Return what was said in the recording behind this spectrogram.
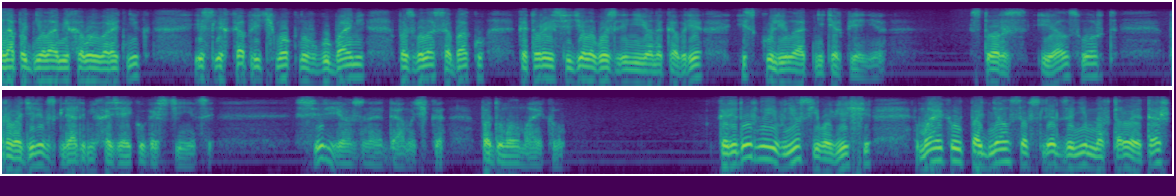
Она подняла меховой воротник и, слегка причмокнув губами, позвала собаку, которая сидела возле нее на ковре и скулила от нетерпения. Сторс и Элсворт проводили взглядами хозяйку гостиницы. «Серьезная дамочка», — подумал Майкл. Коридорный внес его вещи, Майкл поднялся вслед за ним на второй этаж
